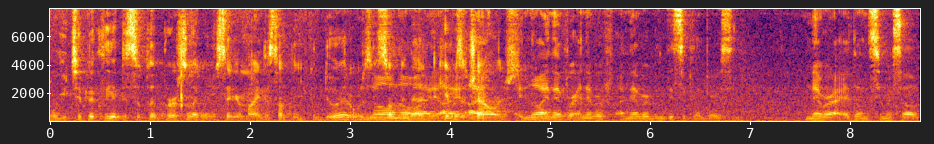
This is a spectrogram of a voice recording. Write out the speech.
Were you typically a disciplined person? Like when you set your mind to something, you can do it, or was it something no, that I, came I, as a I- challenge? no, I never, I never, I never been a disciplined person. Never. I don't see myself.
